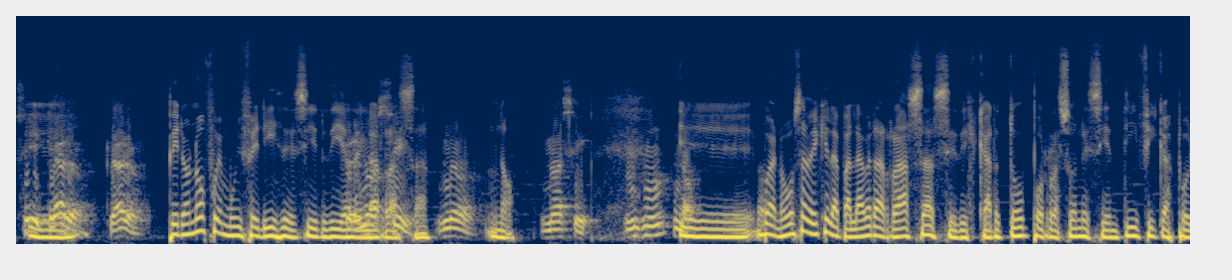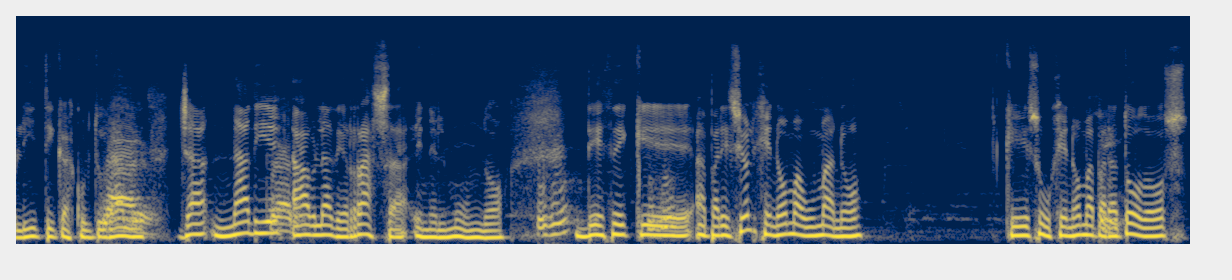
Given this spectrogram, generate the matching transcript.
Sí, eh, claro, claro. Pero no fue muy feliz decir Día de la Raza. No. No. No así. Eh, bueno, vos sabés que la palabra raza se descartó por razones científicas, políticas, culturales. Ya nadie habla de raza en el mundo. Desde que apareció el genoma humano, que es un genoma para todos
